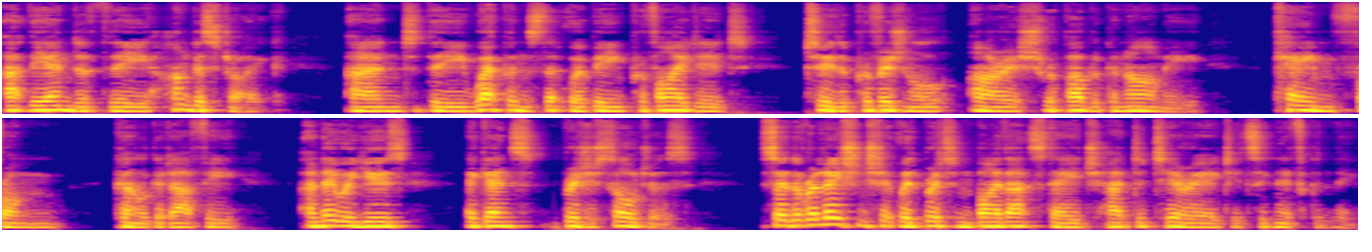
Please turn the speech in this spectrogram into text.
at the end of the hunger strike, and the weapons that were being provided to the Provisional Irish Republican Army came from Colonel Gaddafi, and they were used against British soldiers. So the relationship with Britain by that stage had deteriorated significantly.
